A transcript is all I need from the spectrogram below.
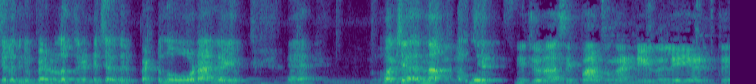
ചിലതിന് വെള്ളത്തിലുണ്ട് ചിലതിന് പെട്ടെന്ന് ഓടാൻ കഴിയും. പക്ഷെ എന്നാ ജുറാസിക് പാർക്കും കണ്ടിരുന്നില്ലേ ഈ അടുത്ത്?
